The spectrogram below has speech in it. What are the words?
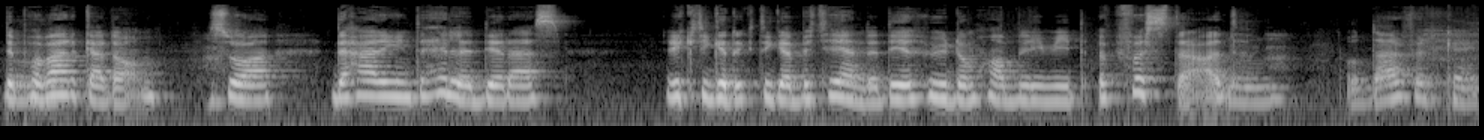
det påverkar dem. Så det här är ju inte heller deras riktiga, riktiga beteende, det är hur de har blivit uppfostrade. Mm. Och därför kan jag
